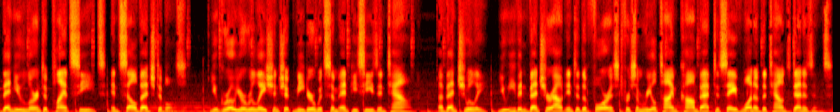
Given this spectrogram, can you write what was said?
Then you learn to plant seeds, and sell vegetables. You grow your relationship meter with some NPCs in town. Eventually, you even venture out into the forest for some real-time combat to save one of the town's denizens.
